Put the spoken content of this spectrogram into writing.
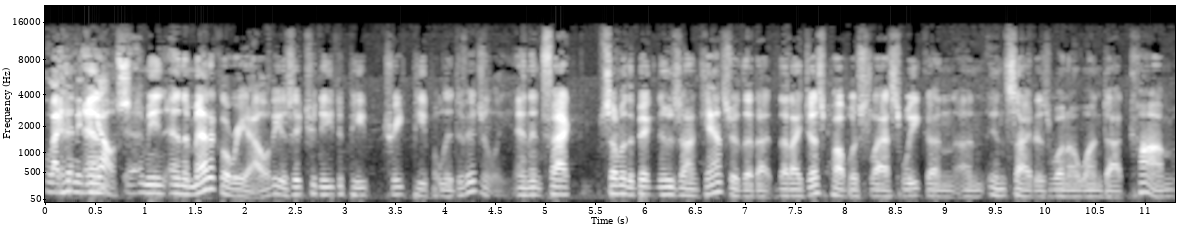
like And- anything and, else. I mean, and the medical reality is that you need to pe- treat people individually. And in fact, some of the big news on cancer that I, that I just published last week on, on Insiders101.com,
